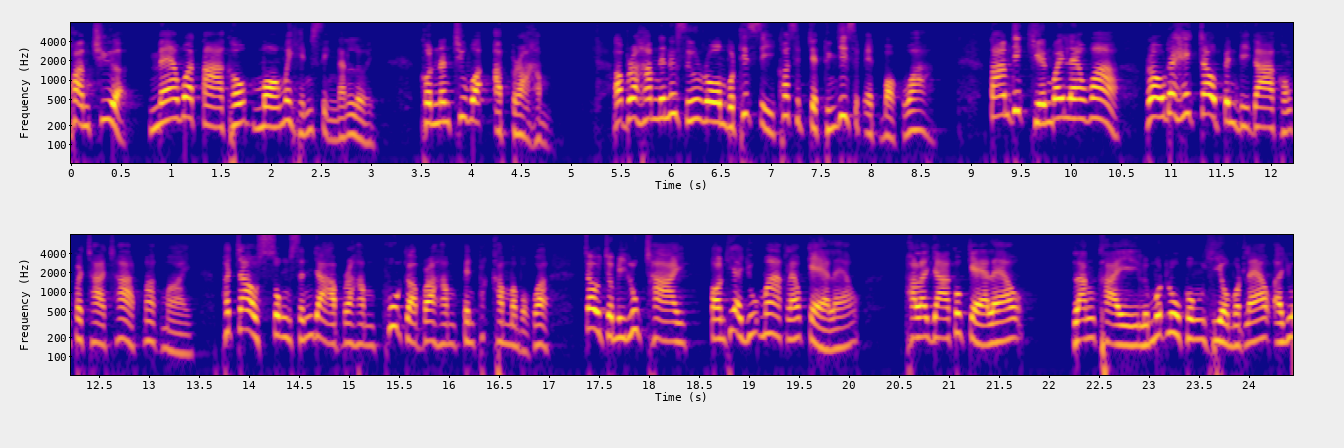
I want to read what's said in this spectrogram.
ความเชื่อ แม้ว่าตาเขามองไม่เห็นสิ่งนั้นเลย คนนั้นชื่อว่าอับราฮัม อับราฮัมในหนังสือโรมบทที่4ข้อ17ถึง21 บอกว่า ตามที่เขียนไว้แล้วว่า เราได้ให้เจ้าเป็นบิดาของประชาชาติมากมาย พระเจ้าทรงสัญญาอับราฮัมพูดกับอับราฮัมเป็นพระคำมาบอกว่า เจ้าจะมีลูกชายตอนที่อายุมากแล้วแก่แล้ว ภรรยาก็แก่แล้ว รังไข่หรือมดลูกคงเหี่ยวหมดแล้ว อายุ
